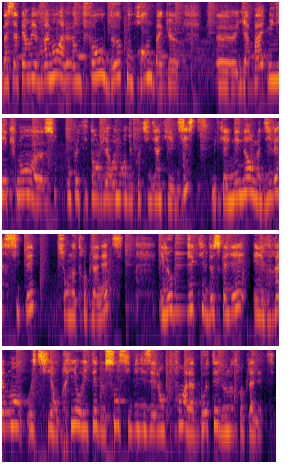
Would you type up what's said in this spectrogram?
bah, ça permet vraiment à l'enfant de comprendre bah, que il n'y a pas uniquement son petit environnement du quotidien qui existe, mais qu'il y a une énorme diversité sur notre planète. Et l'objectif de ce cahier est vraiment aussi en priorité de sensibiliser l'enfant à la beauté de notre planète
